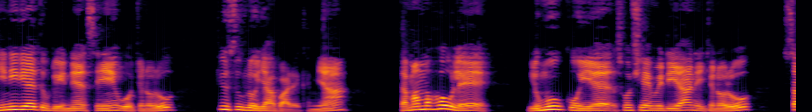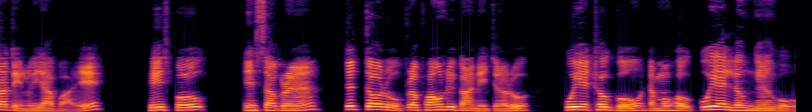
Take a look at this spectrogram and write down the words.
ရင်းနှီးတဲ့သူတွေနဲ့စည်ရင်ကိုကျွန်တော်တို့ပြုစုလို့ရပါတယ်ခင်ဗျာဒါမှမဟုတ်လေလူမှုကွန်ရက် social media ကနေကျွန်တော်တို့ စတင်လို့ရပါတယ် Facebook Instagram TikTok တို့ platform တွေကနေကျွန်တော်တို့ကိုယ့်ရဲ့ထုတ်ကုန်ဒါမှမဟုတ်ကိုယ့်ရဲ့လုပ်ငန်းကို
